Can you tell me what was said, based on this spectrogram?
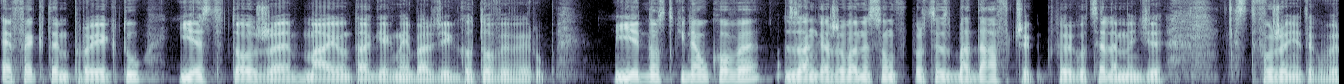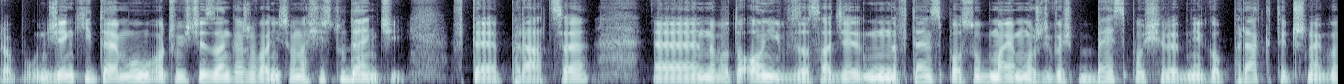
efektem projektu jest to, że mają tak jak najbardziej gotowy wyrób. Jednostki naukowe zaangażowane są w proces badawczy, którego celem będzie stworzenie tego wyrobu. Dzięki temu oczywiście zaangażowani są nasi studenci w te prace, e, no bo to oni w zasadzie w ten sposób mają możliwość bezpośredniego, praktycznego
